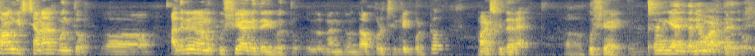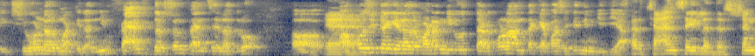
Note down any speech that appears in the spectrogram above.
ಸಾಂಗ್ ಇಷ್ಟು ಚೆನ್ನಾಗಿ ಬಂತು. ಆದರೆ ನನಗೆ ಖುಷಿಯಾಗಿದೆ ಇವತ್ತು. ಇವರು ನನಗೆ ಒಂದು ಆಪರ್ಚುನಿಟಿ ಕೊಟ್ಟು ಮಾಡಿಸಿದ್ದಾರೆ. ಖುಷಿ ಆಯ್ತು. ದರ್ಶನ್ಗೆ ಅಂತಾನೆ ಮಾಡ್ತಾ ಇದ್ರು. ಈಗ ಶಿವಣ್ಣ ಅವ್ರು ಮಾಡ್ತೀರಾ ನಿಮ್ ಫ್ಯಾನ್ಸ್ ದರ್ಶನ್ ಫ್ಯಾನ್ಸ್ ಏನಾದ್ರು. ಅಪೋಸಿಟ್ ಆಗಿ ಏನಾದ್ರು ಮಾಡ್ರೆ ನೀವು ತಡ್ಕೊಳೋ ಅಂತ ಕೆಪಾಸಿಟಿ ನಿಮ್ಗೆ ಇದೆಯಾ ಸರ್ ಚಾನ್ಸೇ ಇಲ್ಲ. ದರ್ಶನ್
